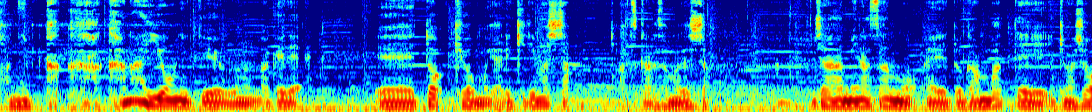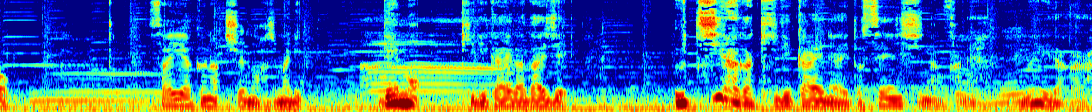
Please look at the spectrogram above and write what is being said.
とにかく吐かないようにっていう部分だけで、えっ、ー、と、今日もやりきりました。お疲れ様でした。じゃあ皆さんも、えっ、ー、と、頑張っていきましょう。最悪な週の始まり。でも、切り替えが大事。うちらが切り替えないと選手なんかね、ね無理だから。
